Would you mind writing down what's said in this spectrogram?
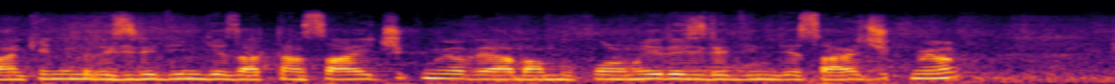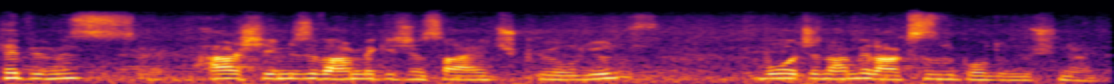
ben kendimi rezil edeyim diye zaten sahaya çıkmıyor veya ben bu formayı rezil edeyim diye sahaya çıkmıyor. Hepimiz her şeyimizi vermek için sahaya çıkıyor oluyoruz. Bu açıdan bir haksızlık olduğunu düşünüyorum.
